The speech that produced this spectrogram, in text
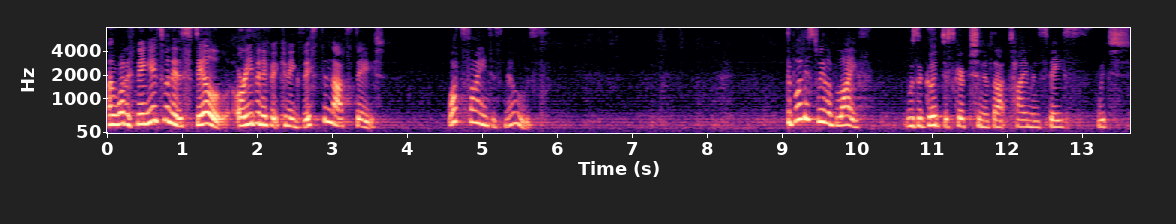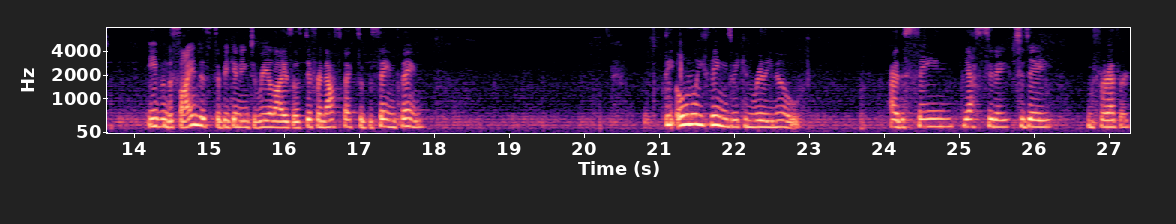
And what a thing is when it is still, or even if it can exist in that state, what scientist knows? The Buddhist Wheel of Life was a good description of that time and space, which even the scientists are beginning to realize as different aspects of the same thing. The only things we can really know are the same yesterday, today, and forever.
